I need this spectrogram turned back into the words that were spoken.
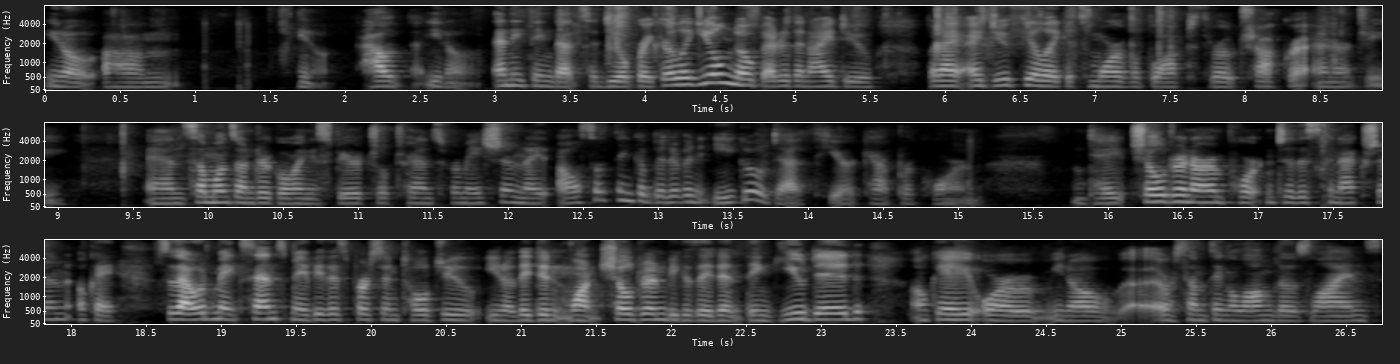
you know, um, you know, how, you know, anything that's a deal breaker, like you'll know better than I do but I, I do feel like it's more of a blocked throat chakra energy. And someone's undergoing a spiritual transformation. And I also think a bit of an ego death here, Capricorn. Okay, children are important to this connection. Okay, so that would make sense. Maybe this person told you, you know, they didn't want children because they didn't think you did, okay, or, you know, or something along those lines.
